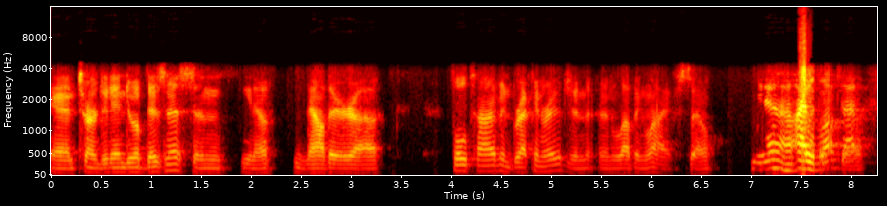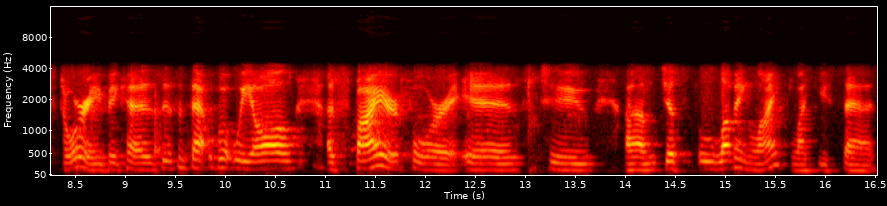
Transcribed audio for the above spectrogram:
and turned it into a business and you know now they're uh full time in Breckenridge and, and loving life. So yeah, I love that story because isn't that what we all aspire for is to um, just loving life, like you said,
